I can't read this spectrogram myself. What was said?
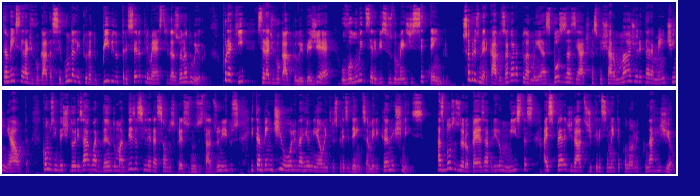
Também será divulgada a segunda leitura do PIB do terceiro trimestre da zona do euro. Por aqui, será divulgado pelo IBGE o volume de serviços do mês de setembro. Sobre os mercados, agora pela manhã, as bolsas asiáticas fecharam majoritariamente em alta, com os investidores aguardando uma desaceleração dos preços nos Estados Unidos e também de olho na reunião entre os presidentes americano e chinês. As bolsas europeias abriram mistas à espera de dados de crescimento econômico na região.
